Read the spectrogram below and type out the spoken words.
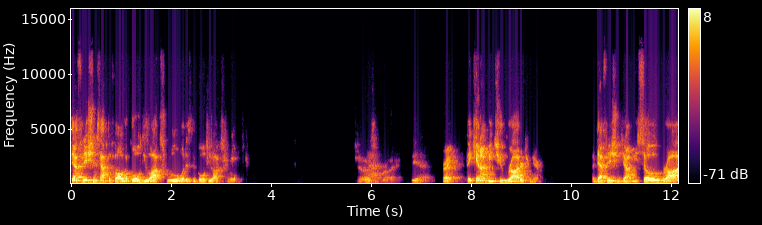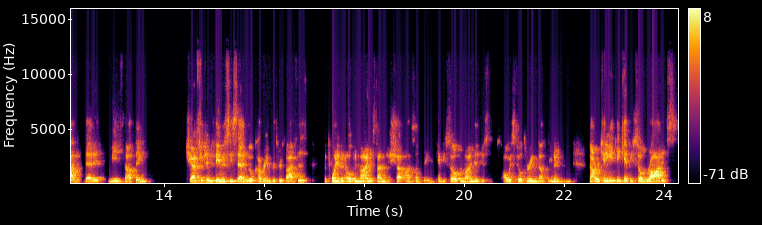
Definitions have to follow the Goldilocks rule. What is the Goldilocks rule? Just right. Yeah. Right. They cannot be too broad or too narrow. A definition cannot be so broad that it means nothing. Chesterton famously said, we'll cover him for three classes. The point of an open mind is finally to shut on something. Can't be so open-minded, just always filtering nothing, you know, not retaining anything. Can't be so broad. It's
